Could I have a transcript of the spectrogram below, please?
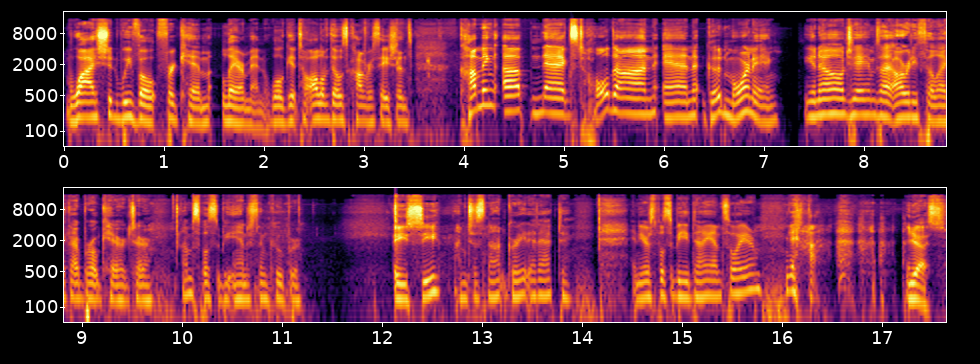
why should we vote for Kim Lehrman? We'll get to all of those conversations coming up next. Hold on and good morning. You know, James, I already feel like I broke character. I'm supposed to be Anderson Cooper. AC? I'm just not great at acting. And you're supposed to be Diane Sawyer? Yeah. Yes.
